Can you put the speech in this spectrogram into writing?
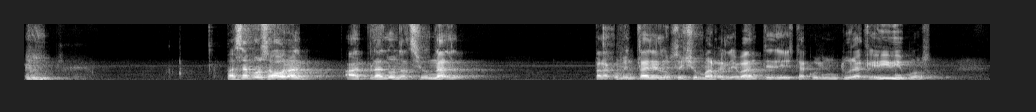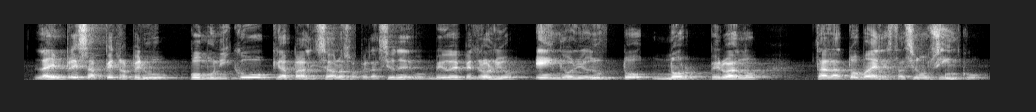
Pasamos ahora al plano nacional para comentar los hechos más relevantes de esta coyuntura que vivimos la empresa Petroperú comunicó que ha paralizado las operaciones de bombeo de petróleo en oleoducto norperuano tras la toma de la estación 5,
